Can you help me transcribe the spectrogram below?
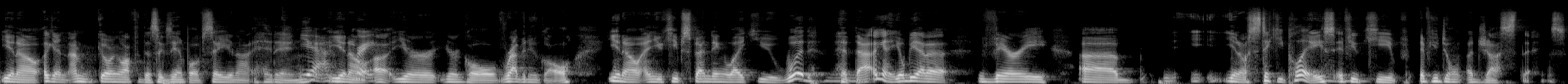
you know, again, I'm going off of this example of say you're not hitting, Yeah, you know, right. uh, your your goal, revenue goal, you know, and you keep spending like you would Mm-hmm. hit that. Again, you'll be at a very, uh, y- you know, sticky place if you Mm-hmm. keep if you don't adjust things.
